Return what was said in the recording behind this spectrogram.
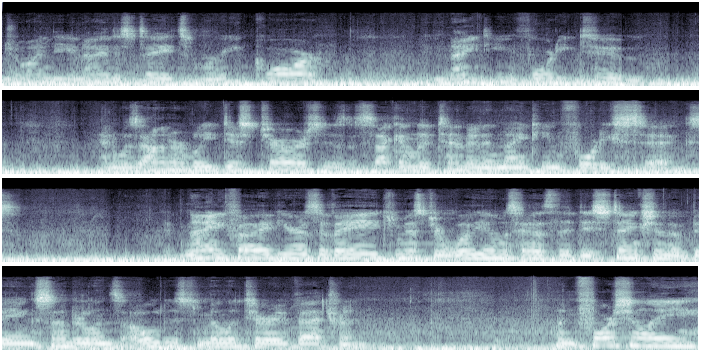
joined the United States Marine Corps in 1942 and was honorably discharged as a second lieutenant in 1946. At 95 years of age, Mr. Williams has the distinction of being Sunderland's oldest military veteran. Unfortunately,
